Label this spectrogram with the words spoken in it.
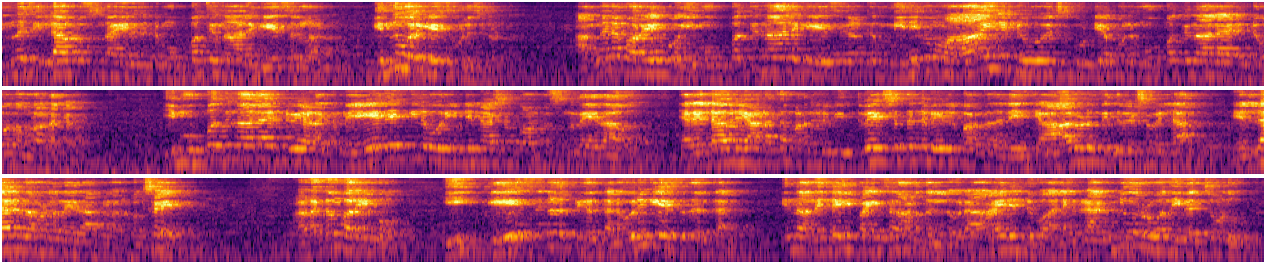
ഇന്ന് ജില്ലാ പ്രസിഡന്റ് ആയിരുന്നിട്ട് മുപ്പത്തിനാല് കേസുകളാണ്. ഇന്നും ഒരു കേസ് വിളിച്ചിട്ടുണ്ട്. അങ്ങനെ പറയുമ്പോൾ ഈ മുപ്പത്തിനാല് കേസുകൾക്ക് മിനിമം ആയിരം രൂപ വെച്ച് കൂട്ടിയാൽ പോലും മുപ്പത്തിനാലായിരം രൂപ നമ്മൾ അടയ്ക്കണം. ഈ മുപ്പത്തിനാലായിരം രൂപ അടക്കം ഏതെങ്കിലും ഒരു ഇന്ത്യൻ നാഷണൽ കോൺഗ്രസിന്റെ നേതാവ് ഞാൻ എല്ലാവരെയും അടക്കം പറഞ്ഞ ഒരു വിദ്വേഷത്തിന്റെ പേരിൽ പറഞ്ഞതല്ല. എനിക്ക് ആരോടും വിദ്വേഷമില്ല. എല്ലാവരും നമ്മളുടെ നേതാക്കളാണ്. പക്ഷേ അടക്കം പറയുമ്പോൾ ഈ കേസുകൾ തീർക്കാൻ ഒരു കേസ് തീർക്കാൻ ഇന്ന് നിന്റെ ഈ പൈസ കാണുന്നില്ല ഒരു ആയിരം രൂപ അല്ലെങ്കിൽ ഒരു അഞ്ഞൂറ് രൂപ നീ വെച്ചോളൂ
